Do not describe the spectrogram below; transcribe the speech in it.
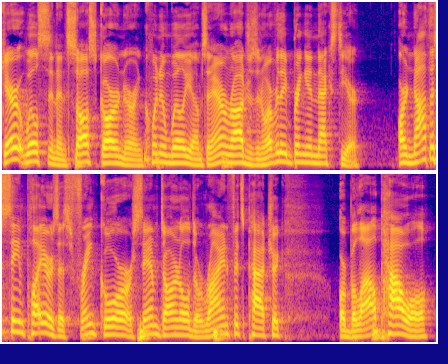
Garrett Wilson and Sauce Gardner and Quinnen Williams and Aaron Rodgers and whoever they bring in next year are not the same players as Frank Gore or Sam Darnold or Ryan Fitzpatrick or Bilal Powell.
